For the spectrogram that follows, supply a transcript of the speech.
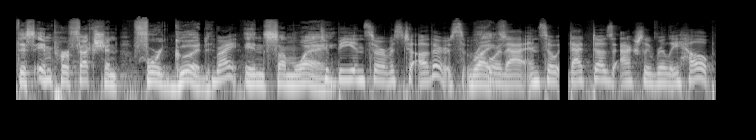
this imperfection for good Mm-hmm. Right. in some way. to be in service to others Right. for that. And so that does actually really help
